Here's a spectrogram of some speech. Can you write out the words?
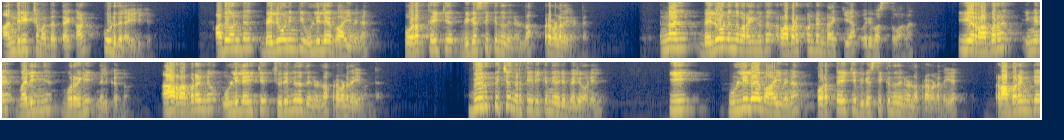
അന്തരീക്ഷ മർദ്ദത്തെക്കാൾ കൂടുതലായിരിക്കും. അതുകൊണ്ട് ബലൂണിന്റെ ഉള്ളിലെ വായുവിന് പുറത്തേക്ക് വികസിക്കുന്നതിനുള്ള പ്രവണതയുണ്ട്. എന്നാൽ ബലൂൺ എന്ന് പറയുന്നത് റബ്ബർ കൊണ്ടുണ്ടാക്കിയ ഒരു വസ്തുവാണ്. ഈ റബ്ബർ ഇങ്ങനെ വലിഞ്ഞ് മുറുകി നിൽക്കുന്നു. ആ റബ്ബറിന് ഉള്ളിലേക്ക് ചുരുങ്ങുന്നതിനുള്ള പ്രവണതയുമുണ്ട്. വീർപ്പിച്ച് നിർത്തിയിരിക്കുന്ന ഒരു ബലൂണിൽ ഈ ഉള്ളിലെ വായുവിന് പുറത്തേക്ക് വികസിക്കുന്നതിനുള്ള പ്രവണതയെ റബ്ബറിന്റെ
